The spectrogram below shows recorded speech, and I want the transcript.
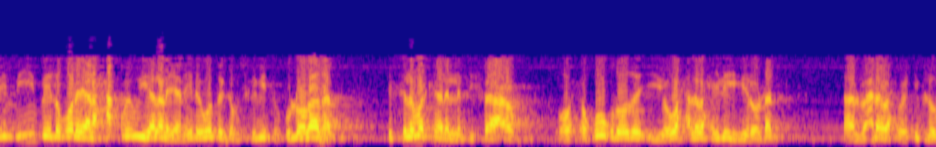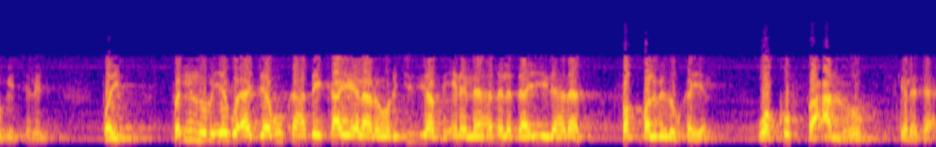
dimiyiin bay noqonayaan xaq bay u yeelanayaan inay wadanka muslimiinta ku noolaadaan isla markaana la difaaco oo xuquuqdooda iyo wax alle waxay leeyihiin oo dhan. Aan macnaha wax dhib loo geysanen ayib fa inhum iyagu ajaabuuka hadday kaa yeelaan war jizyaan bixinayna hana la daayo yidhaahdaan faqbal minhum ka yeel. Wa kufa canhum iskala daa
